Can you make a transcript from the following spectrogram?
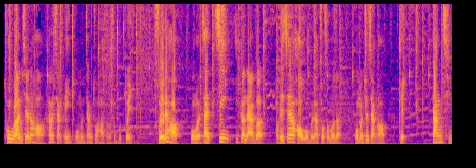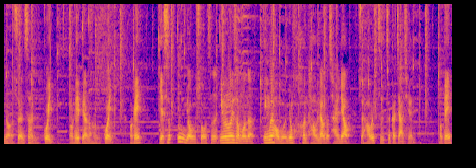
突然间呢哈，他就想，哎，我们这样做好像是不对。所以呢，好，我们再进一个 level，OK，现在好，我们要做什么呢？我们就讲哈，OK，钢琴哦，虽然是很贵，OK，表得很贵，OK，也是物有所值，因为为什么呢？因为我们用很好料的材料，所以它会值这个价钱，OK。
